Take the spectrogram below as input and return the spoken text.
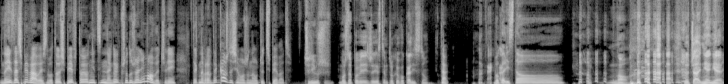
no i zaśpiewałeś, no bo to śpiew to nic innego jak przedłużenie mowy, czyli tak naprawdę każdy się może nauczyć śpiewać. Czyli już można powiedzieć, że jestem trochę wokalistą. Wokalistą. No. Trzeba, nie, nie.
